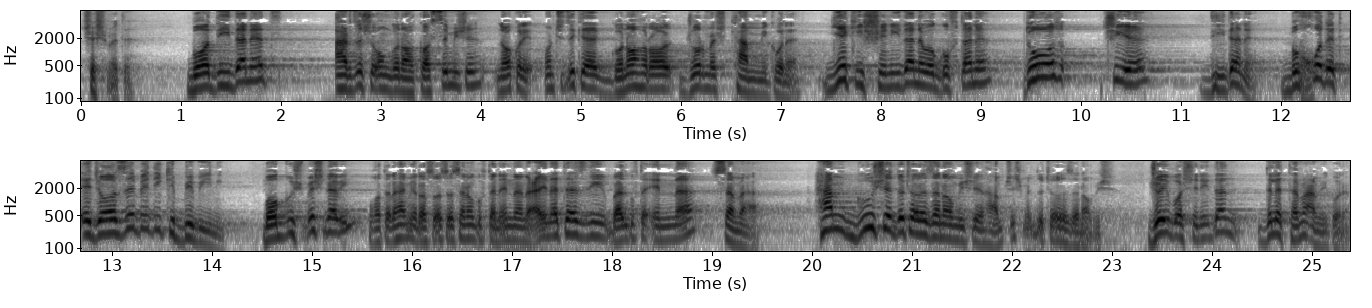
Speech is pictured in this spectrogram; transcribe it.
چشمته. با دیدنت ارزش اون گناه کاسته میشه. نکنید اون چیزی که گناه را جرمش کم می‌کنه. یکی شنیدن و گفتنه دو چیه؟ دیدنه. به خودت اجازه بدی که ببینی. با گوش بشنوی. بخاطر همین رسول الله صلی گفتن ان العین تزنی بعد گفتن ان سمع. هم گوش دوچار زنا میشه هم چشم دوچار زنا میشه. جایی با شنیدن دل طمع می‌کنه.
